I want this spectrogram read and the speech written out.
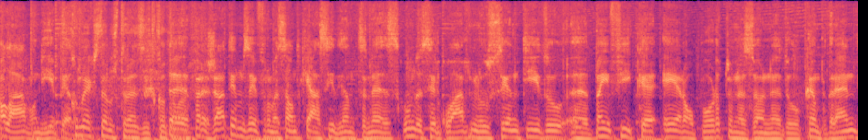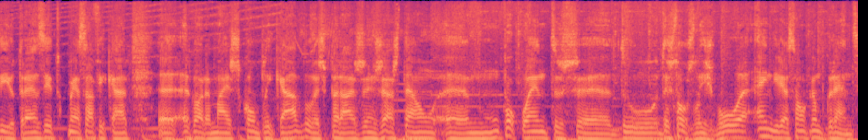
Olá, bom dia Pedro. Como é que estamos de trânsito? Uh, para já temos a informação de que há acidente na segunda circular no sentido uh, Benfica-Aeroporto, na zona do Campo Grande, e o trânsito começa a ficar uh, agora mais complicado. As paragens já estão um, um pouco antes do, das Torres de Lisboa, em direção ao Campo Grande.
